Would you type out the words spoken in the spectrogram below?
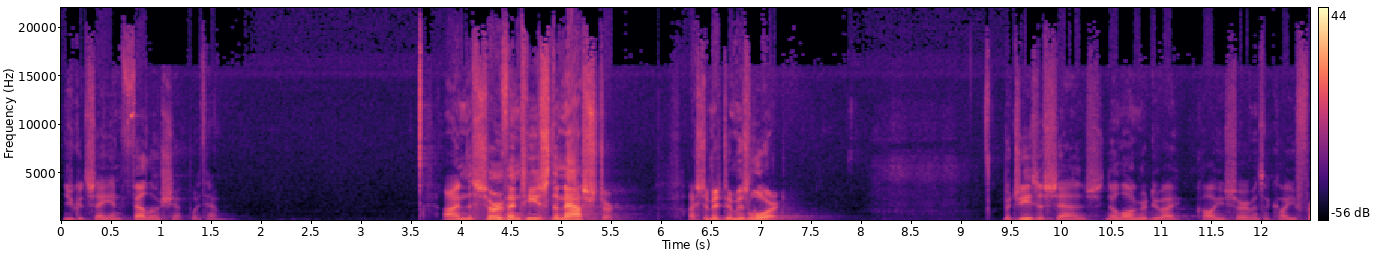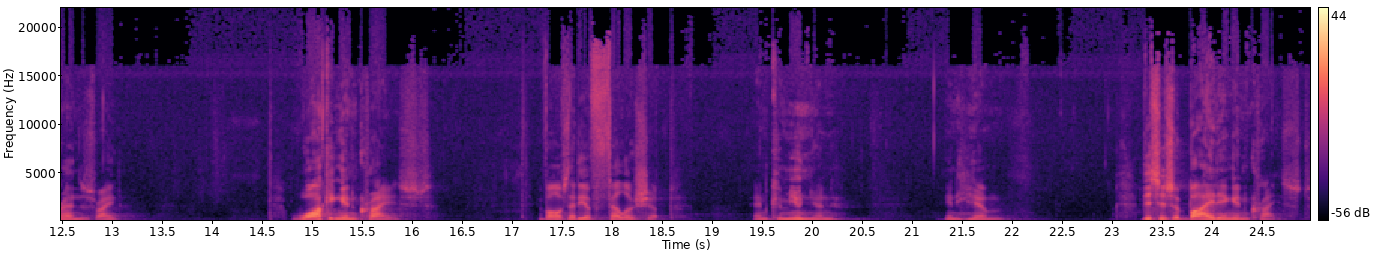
You could say in fellowship with Him. I'm the servant, He's the master. I submit to Him as Lord. But Jesus says, No longer do I call you servants, I call you friends, right? Walking in Christ involves the idea of fellowship and communion in Him. This is abiding in Christ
